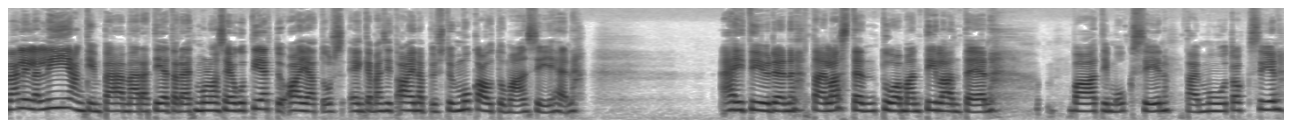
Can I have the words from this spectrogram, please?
välillä liiankin päämäärätietoinen, että mulla on se joku tietty ajatus, enkä mä sitten aina pysty mukautumaan siihen äitiyden tai lasten tuoman tilanteen vaatimuksiin tai muutoksiin.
